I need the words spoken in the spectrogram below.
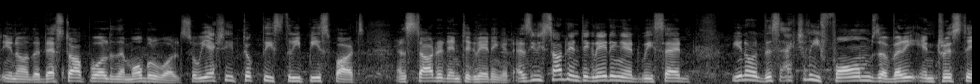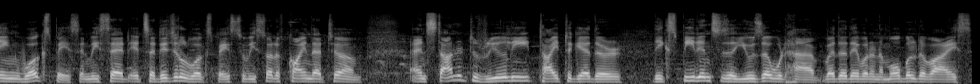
you know, the desktop world and the mobile world. So we actually took these three piece parts and started integrating it. As we started integrating it, we said, you know, this actually forms a very interesting workspace. And we said it's a digital workspace, so we sort of coined that term and started to really tie together the experiences a user would have, whether they were on a mobile device,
